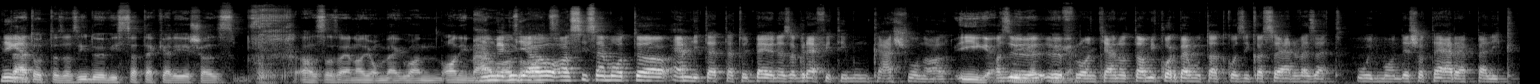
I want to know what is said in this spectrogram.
igen. Tehát ott az az idő visszatekerés, az, az, az nagyon megvan animálva Hát meg az ugye arc. azt hiszem ott említetted, hogy bejön ez a graffiti munkás vonal. Igen. Az igen, ő, igen. ő frontján ott, amikor bemutatkozik a szervezet, úgymond, és ott elreppelik.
